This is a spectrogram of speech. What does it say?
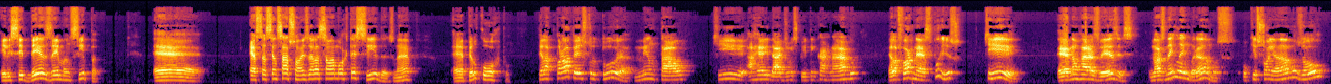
ele se desemancipa. É, essas sensações elas são amortecidas, né? É, pelo corpo, pela própria estrutura mental que a realidade de um espírito encarnado ela fornece. Por isso que, é, não raras vezes, nós nem lembramos o que sonhamos ou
